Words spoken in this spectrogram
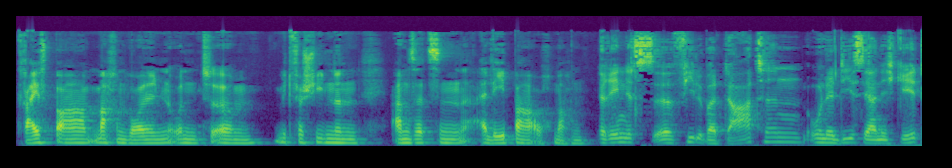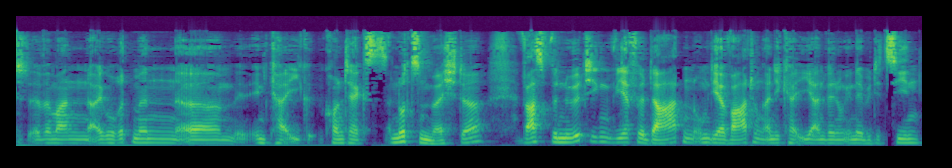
greifbar machen wollen und ähm, mit verschiedenen Ansätzen erlebbar auch machen. Wir reden jetzt äh, viel über Daten, ohne die es ja nicht geht, äh, wenn man Algorithmen äh, in KI-Kontext nutzen möchte. Was benötigen wir für Daten, um die Erwartung an die KI-Anwendung in der Medizin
